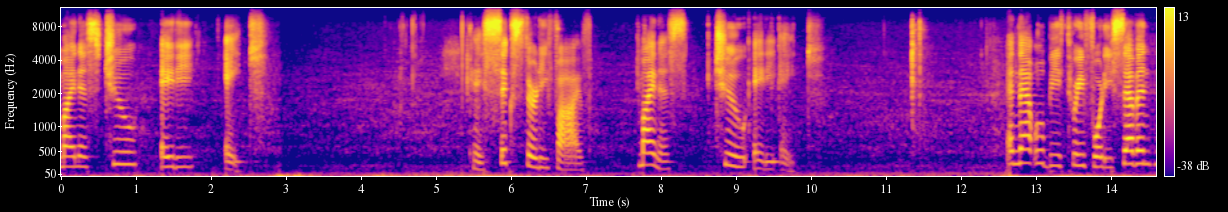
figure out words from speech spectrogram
minus 288. Okay, 635 minus 288. And that will be 347,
